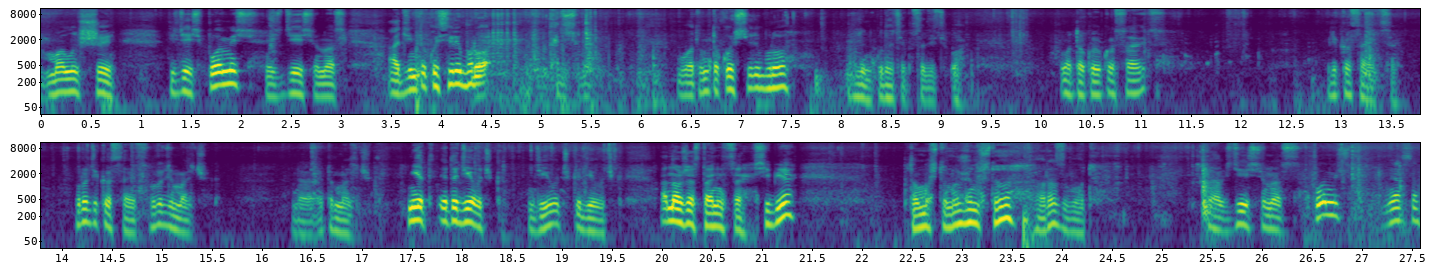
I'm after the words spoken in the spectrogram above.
Малыши. Здесь помесь. Здесь у нас один такой серебро. Ходи сюда. Вот он такой серебро. Блин, куда тебя посадить? О. Вот такой красавец. Или красавица. Вроде красавец, вроде мальчик. Да, это мальчик. Нет, это девочка. Девочка, девочка. Она уже останется себе. Потому что нужен что? Развод. Так, здесь у нас помесь мясо.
